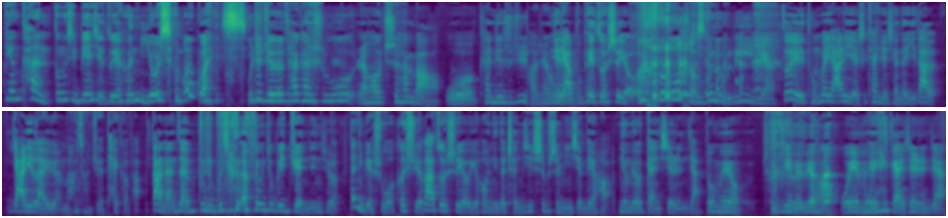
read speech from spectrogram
边看东西边写作业，和你有什么关系？我就觉得他看书，然后吃汉堡，我看电视剧，好像你俩不配做室友，我很不努力一样。所以同辈压力也是开学前的一大压力来源吧？我总觉得太可怕了，大男在不知不觉当中就被卷进去了。但你别说，和学霸做室友以后，你的成绩是不是明显变好了？你有没有感谢人家？都没有。成绩也没变好，我也没感谢人家，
